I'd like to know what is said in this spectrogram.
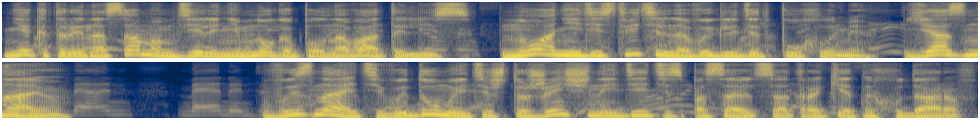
некоторые на самом деле немного полноваты, Лис. Но они действительно выглядят пухлыми. Я знаю. Вы знаете, вы думаете, что женщины и дети спасаются от ракетных ударов,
